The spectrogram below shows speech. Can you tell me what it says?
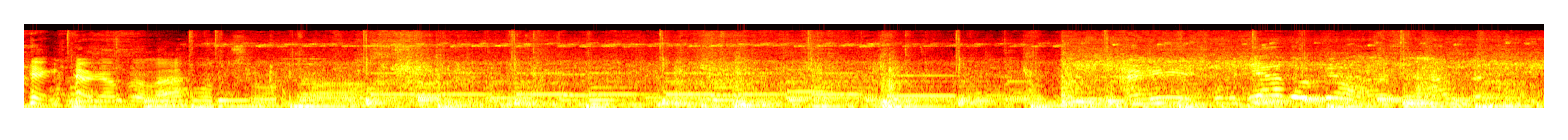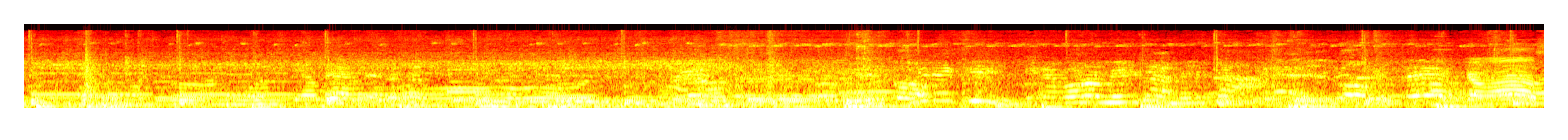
piękna kapela. Kemas.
